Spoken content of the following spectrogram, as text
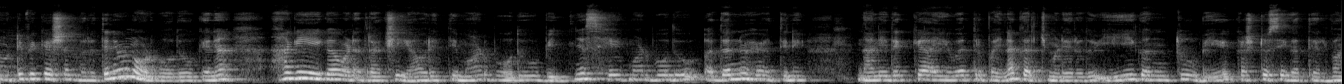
ನೋಟಿಫಿಕೇಷನ್ ಬರುತ್ತೆ, ನೀವು ನೋಡ್ಬೋದು ಓಕೆನಾ ಹಾಗೆ ಈಗ ಒಣ ದ್ರಾಕ್ಷಿ ಯಾವ ರೀತಿ ಮಾಡ್ಬೋದು ಬಿಸ್ನೆಸ್ ಹೇಗೆ ಮಾಡ್ಬೋದು ಅದನ್ನು ಹೇಳ್ತೀನಿ. ನಾನು ಇದಕ್ಕೆ ಐವತ್ತು ರೂಪಾಯಿನ ಖರ್ಚು ಮಾಡಿರೋದು. ಈಗಂತೂ ಬೇಕಷ್ಟು ಸಿಗತ್ತೆ ಅಲ್ವಾ?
